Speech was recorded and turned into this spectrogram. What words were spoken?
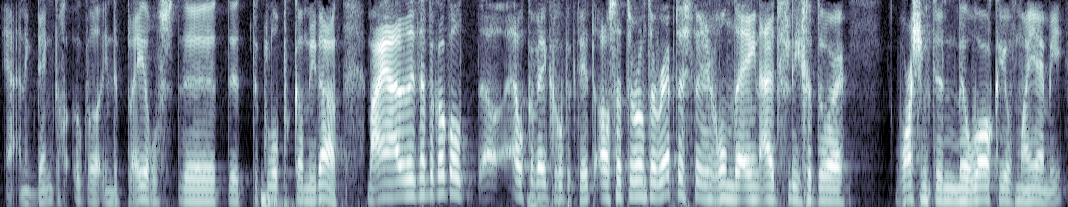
ja, en ik denk toch ook wel in de playoffs de, de te kloppen kandidaat. Maar ja, dit heb ik ook al, elke week roep ik dit. Als de Toronto Raptors er in ronde 1 uitvliegen door Washington, Milwaukee of Miami...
